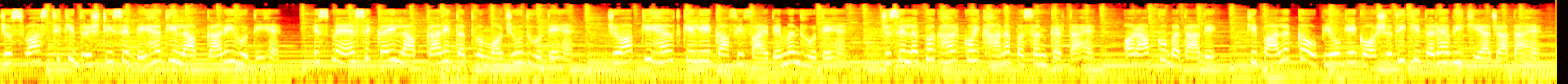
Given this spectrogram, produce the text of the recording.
जो स्वास्थ्य की दृष्टि से बेहद ही लाभकारी होती है। इसमें ऐसे कई लाभकारी तत्व मौजूद होते हैं, जो आपकी हेल्थ के लिए काफ़ी फ़ायदेमंद होते हैं, जिसे लगभग हर कोई खाना पसंद करता है। और आपको बता दे कि पालक का उपयोग एक औषधि की तरह भी किया जाता है।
